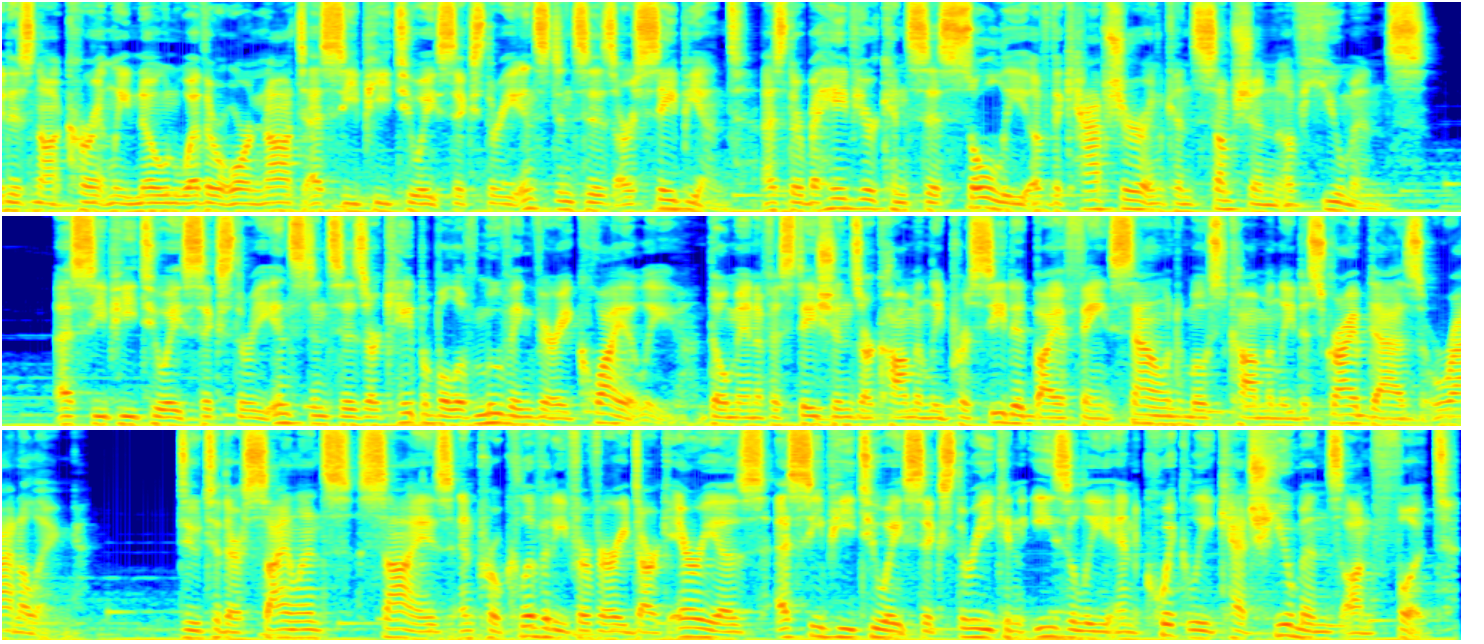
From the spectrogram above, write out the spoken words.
It is not currently known whether or not SCP-2863 instances are sapient, as their behavior consists solely of the capture and consumption of humans. SCP-2863 instances are capable of moving very quietly, though manifestations are commonly preceded by a faint sound most commonly described as rattling. Due to their silence, size, and proclivity for very dark areas, SCP-2863 can easily and quickly catch humans on foot.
